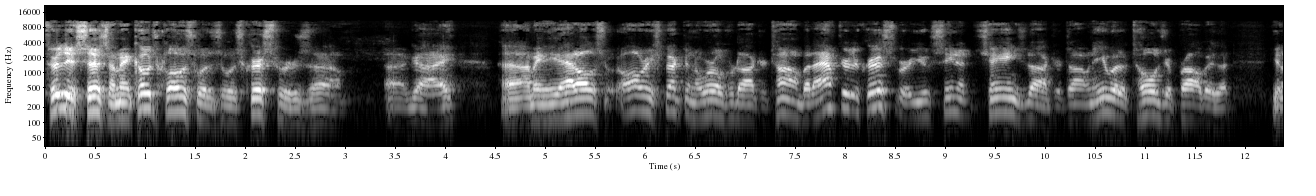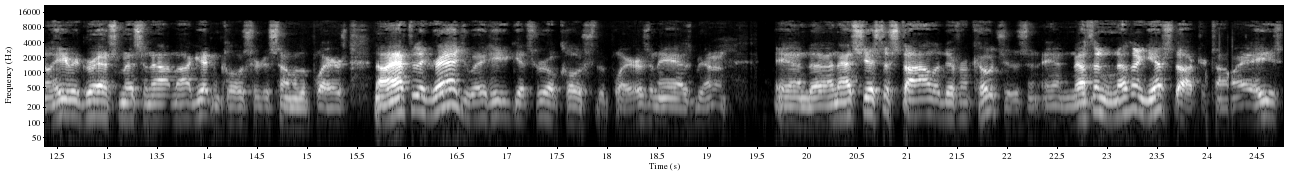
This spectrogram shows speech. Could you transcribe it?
through the assistant. I mean, Coach Close was was Christopher's uh, uh, guy. Uh, I mean, he had all all respect in the world for Dr. Tom, but after the Christopher, you've seen it change Dr. Tom, and he would have told you probably that you know he regrets missing out, not getting closer to some of the players. Now, after they graduate, he gets real close to the players, and he has been, and and, uh, and that's just a style of different coaches, and, and nothing nothing against Dr. Tom. He's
